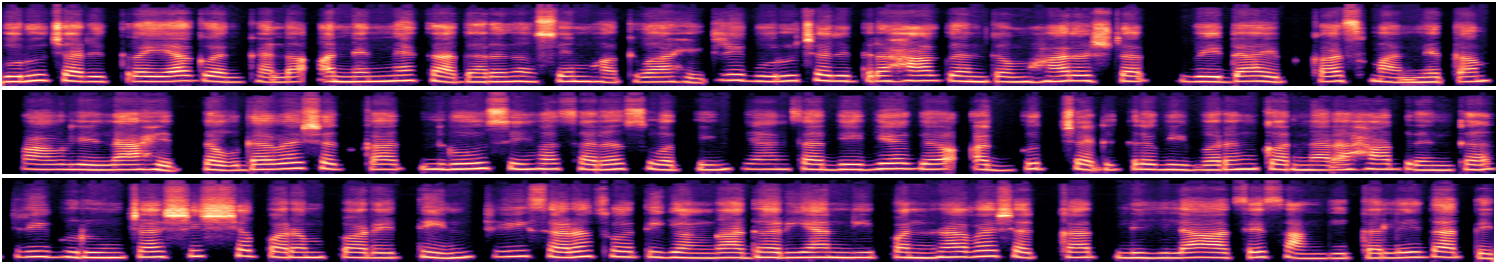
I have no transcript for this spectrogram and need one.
गुरुचरित्र या ग्रंथाला अनन्य साधारण असे महत्त्व आहे. श्री गुरुचरित्र हा ग्रंथ महाराष्ट्रात वेदा इतकाच मान्यता पावलेला आहे. चौदाव्या शतकात नृसिंह सरस्वती यांचा दिव्य अद्भुत चरित्र विवरण करणारा हा ग्रंथ श्री गुरूंच्या शिष्य परंपरेतील श्री सरस्वती गंगाधर यांनी पंधराव्या शतकात लिहिला असे सांगितले जाते.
